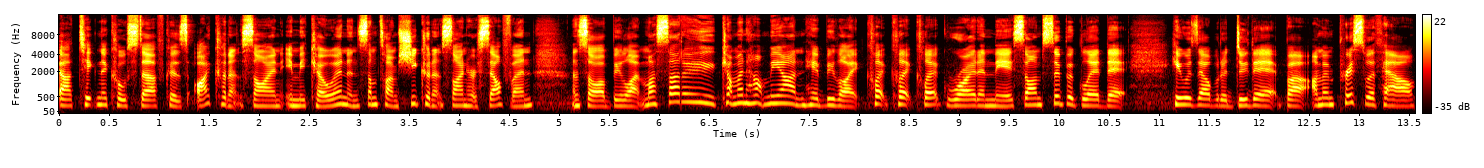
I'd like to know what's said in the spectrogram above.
our technical stuff because I couldn't sign Emiko in and sometimes she couldn't sign herself in. And so I'd be like, Masaru, come and help me out. And he'd be like, click, click, click, right in there. So I'm super glad that he was able to do that. But I'm impressed with how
